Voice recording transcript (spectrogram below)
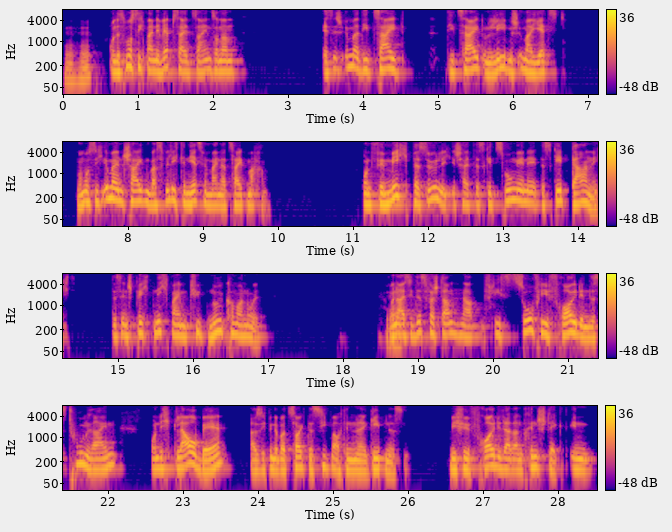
Mhm. Und es muss nicht meine Website sein, sondern es ist immer die Zeit, die Zeit und Leben ist immer jetzt. Man muss sich immer entscheiden, was will ich denn jetzt mit meiner Zeit machen? Und für mich persönlich ist halt das Gezwungene, das geht gar nicht. Das entspricht nicht meinem Typ 0,0. Und Ja. als ich das verstanden habe, fließt so viel Freude in das Tun rein. Und ich glaube, also ich bin überzeugt, das sieht man auch in den Ergebnissen, wie viel Freude da dann drin steckt in,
